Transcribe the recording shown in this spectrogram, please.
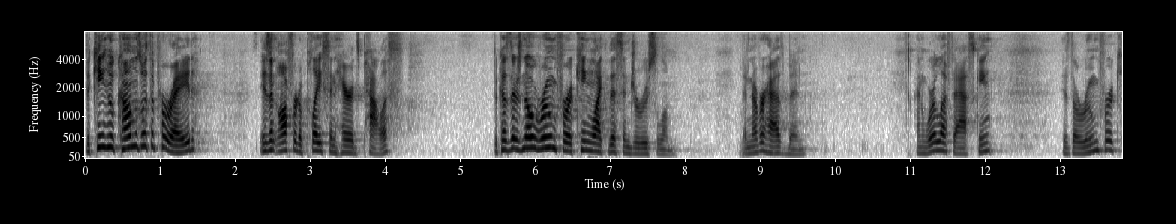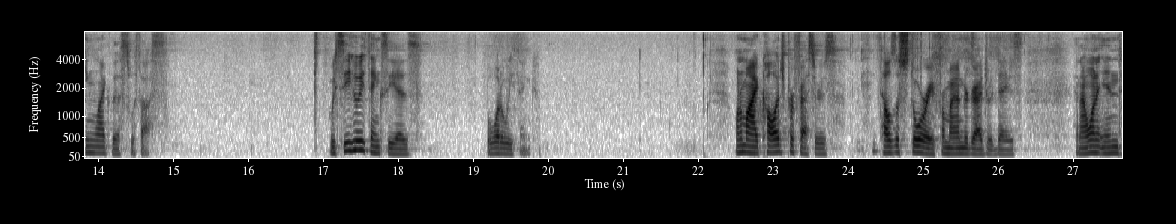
The king who comes with a parade isn't offered a place in Herod's palace because there's no room for a king like this in Jerusalem. There never has been. And we're left asking is there room for a king like this with us? We see who he thinks he is, but what do we think? One of my college professors tells a story from my undergraduate days, and I want to end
